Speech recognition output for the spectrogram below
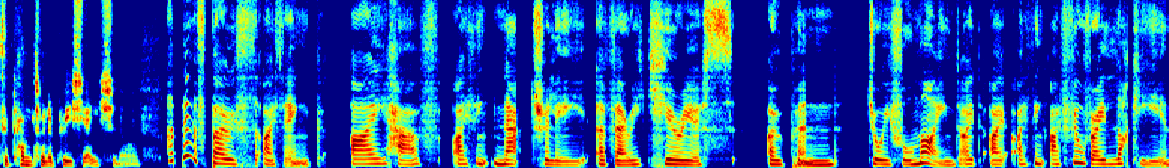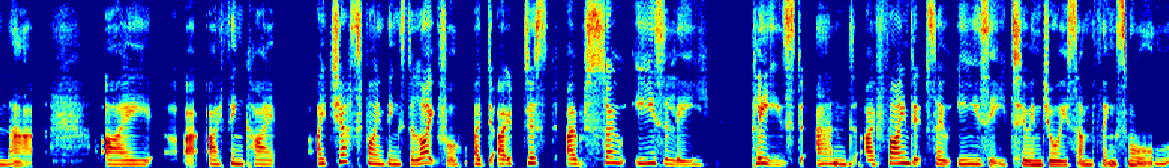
to come to an appreciation of? A bit of both i think. I have i think naturally a very curious open joyful mind. I i, I think i feel very lucky in that I I think I I just find things delightful. I, I just I'm so easily pleased, and mm-hmm. I find it so easy to enjoy something small.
